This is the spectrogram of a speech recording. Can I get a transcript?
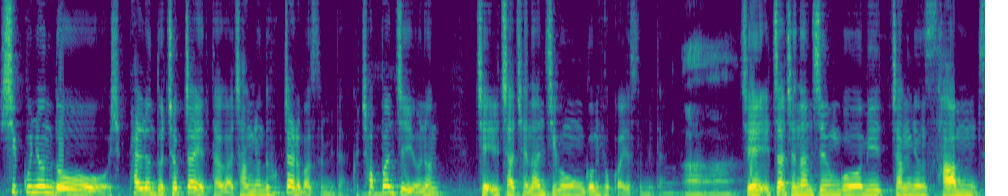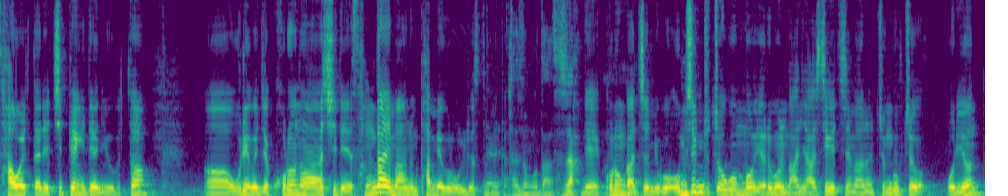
19년도 18년도 적자였다가 작년도 흑자를 봤습니다. 그 첫 번째 이유는 제1차 재난지원금 효과였습니다. 아, 아. 제1차 재난지원금이 작년 3, 4월 달에 집행이 된 이후부터 어, 우리가 이제 코로나 시대에 상당히 많은 판매額을 올렸습니다. 자전거 다 사자. 네, 그런 관점이고 음식주 쪽은 뭐 여러분 많이 아시겠지만은 중국 쪽 오리온,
